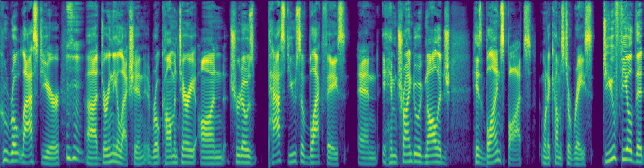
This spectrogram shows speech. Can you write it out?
who wrote last year mm-hmm. uh, during the election, wrote commentary on Trudeau's past use of blackface and him trying to acknowledge his blind spots when it comes to race. Do you feel that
